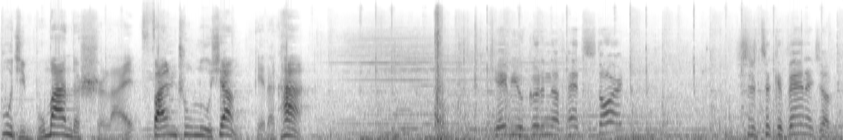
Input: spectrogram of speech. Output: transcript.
不紧不慢地驶来，翻出录像给他看。Gave you a good enough head start. Should have took advantage of it.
